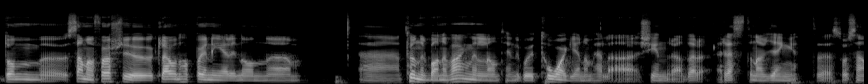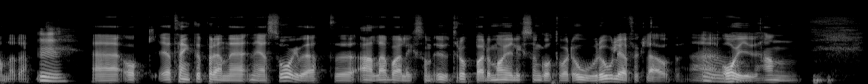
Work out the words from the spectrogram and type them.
de sammanförs ju, Cloud hoppar ju ner i någon uh, tunnelbanevagn eller någonting, det går ju tåg genom hela Shinra där resten av gänget uh, står samlade. Mm. Eh, och jag tänkte på det när, när jag såg det att eh, alla bara liksom utropar, de har ju liksom gått och varit oroliga för Cloud. Eh, Mm. Oj, han,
